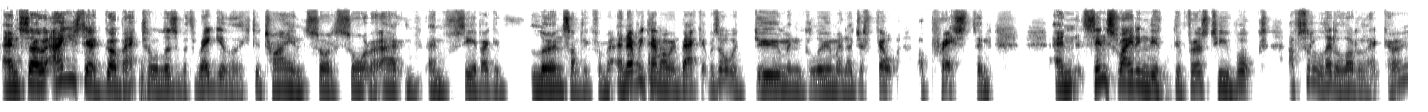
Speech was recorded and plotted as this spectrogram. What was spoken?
And so I used to go back to Elizabeth regularly to try and sort of sort of out and, and see if I could learn something from it. And every time I went back, it was always doom and gloom, and I just felt oppressed. And and since writing the, the first two books, I've sort of let a lot of that go.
